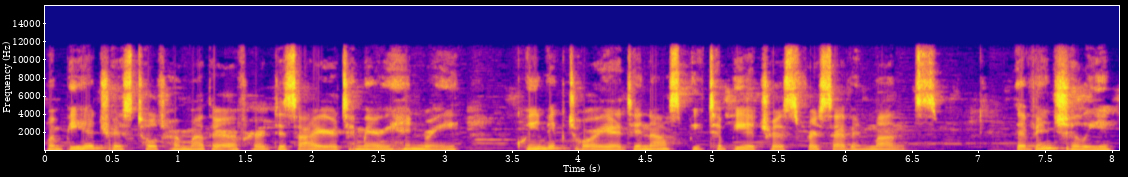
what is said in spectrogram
When Beatrice told her mother of her desire to marry Henry, Queen Victoria did not speak to Beatrice for seven months. Eventually,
